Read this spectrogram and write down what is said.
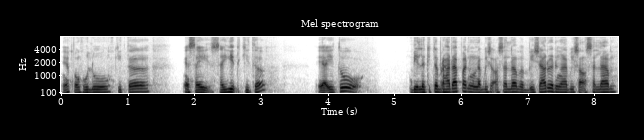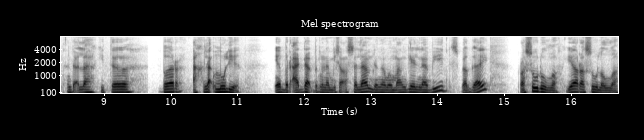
ya, penghulu kita, ya, sayyid, sayyid kita, iaitu bila kita berhadapan dengan Nabi SAW, berbicara dengan Nabi SAW, hendaklah kita berakhlak mulia, ya, beradab dengan Nabi SAW dengan memanggil Nabi sebagai Rasulullah, ya Rasulullah,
